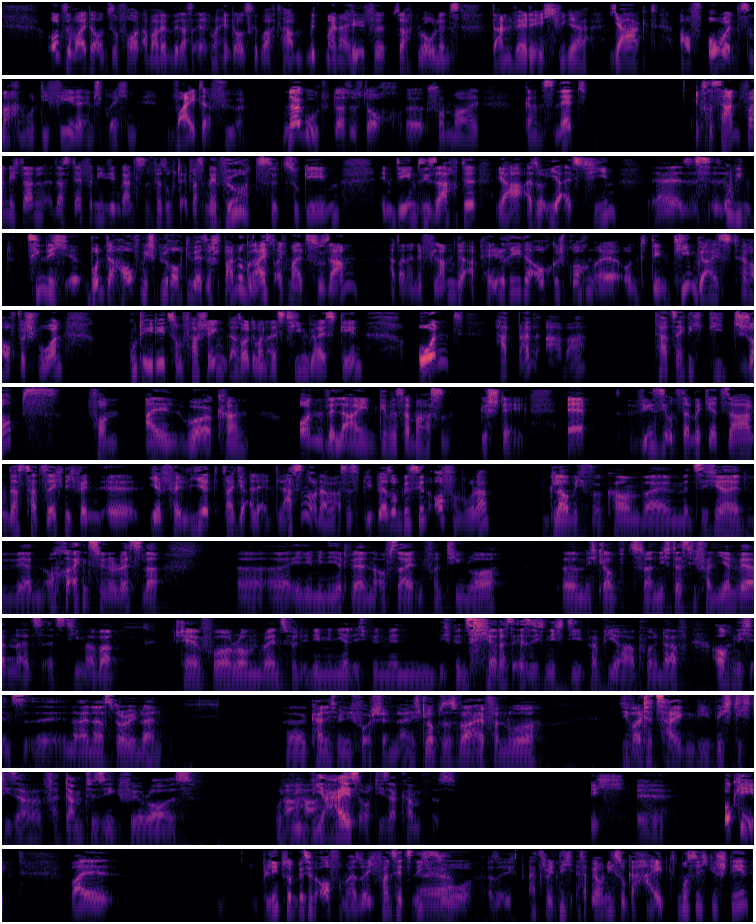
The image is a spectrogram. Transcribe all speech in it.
und so weiter und so fort. Aber wenn wir das erstmal hinter uns gebracht haben, mit meiner Hilfe, sagt Rollins, dann werde ich wieder Jagd auf Owens machen und die Fehde entsprechend weiterführen. Na gut, das ist doch äh, schon mal ganz nett. Interessant fand ich dann, dass Stephanie dem Ganzen versuchte, etwas mehr Würze zu geben, indem sie sagte, ja, also ihr als Team, äh, es ist irgendwie ein ziemlich äh, bunter Haufen, ich spüre auch diverse Spannung, reißt euch mal zusammen, hat dann eine flammende Appellrede auch gesprochen äh, und den Teamgeist heraufbeschworen. Gute Idee zum Fasching, da sollte man als Teamgeist gehen. Und hat dann aber tatsächlich die Jobs von allen Workern on the line gewissermaßen gestellt. Äh, will sie uns damit jetzt sagen, dass tatsächlich, wenn äh, ihr verliert, seid ihr alle entlassen oder was? Es blieb ja so ein bisschen offen, oder? Glaube ich wohl kaum, weil mit Sicherheit werden auch einzelne Wrestler äh, äh, eliminiert werden auf Seiten von Team Raw. Ähm, ich glaube zwar nicht, dass sie verlieren werden als, als Team, aber stell dir vor, Roman Reigns wird eliminiert. Ich bin mir, ich bin sicher, dass er sich nicht die Papiere abholen darf. Auch nicht ins, äh, in einer Storyline. Äh, kann ich mir nicht vorstellen. Nein, ich glaube, das war einfach nur, sie wollte zeigen, wie wichtig dieser verdammte Sieg für Raw ist. Und wie, wie heiß auch dieser Kampf ist. Ich, äh, okay. Weil blieb so ein bisschen offen. Also ich fand es jetzt nicht ja, ja. so, also ich hat's mich nicht, es hat mich auch nicht so gehypt, muss ich gestehen.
